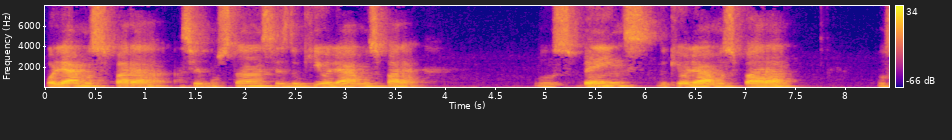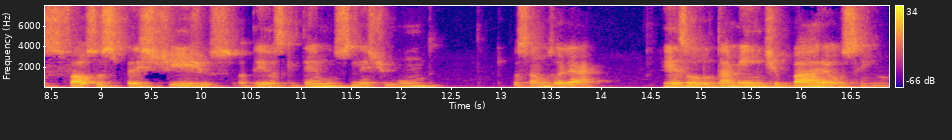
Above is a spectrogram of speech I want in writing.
olharmos para as circunstâncias, do que olharmos para os bens, do que olharmos para os falsos prestígios, ó Deus, que temos neste mundo, possamos olhar resolutamente para o Senhor.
